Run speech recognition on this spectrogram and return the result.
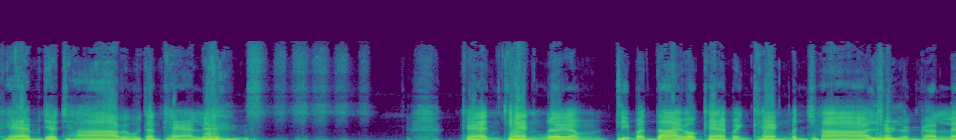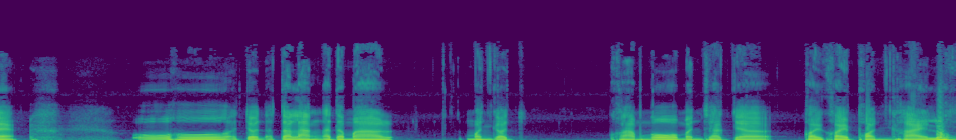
แขนมันจะชาไปหมดทั้งแขนเลย แขนแข็งเลยที่มันได้เพราะแขนมันแข็งมันชาอยู่อย่างนั้นแหละ โอ้โหจนตหลังอาตมา มันก็ความโง่มันชักจะ ค่อยๆผ่อนคลายลง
